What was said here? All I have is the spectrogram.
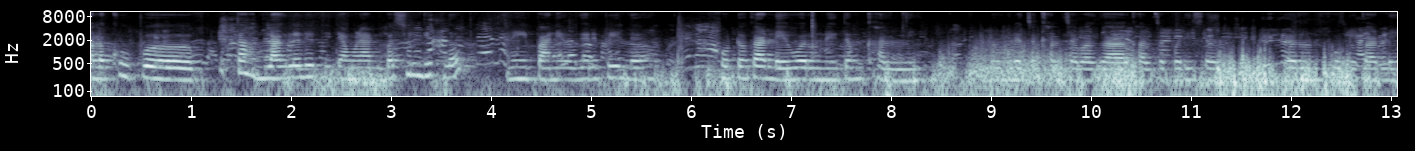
आम्हाला खूप तहान लागलेली होती त्यामुळे आम्ही बसून घेतलं आणि पाणी वगैरे पिलं. फोटो काढले वरून एकदम खाल्ली डोंगराचा खालचा बघा खालचा परिसर. वरून फोटो काढले.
